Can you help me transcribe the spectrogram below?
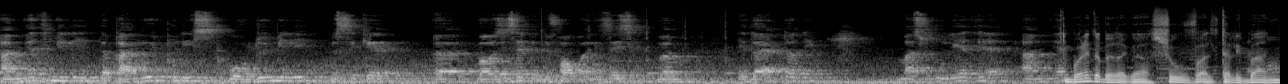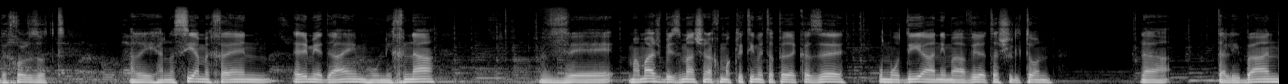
امنیت ملی در پهلوی پلیس و اردوی ملی مثل که بازیس به دفاع و و هدایت دادیم בוא נדבר רגע שוב על טליבן, בכל זאת. הרי הנשיא המכהן הרים ידיים, הוא נכנע, וממש בזמן שאנחנו מקליטים את הפרק הזה, הוא מודיע, אני מעביר את השלטון לטליבן.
